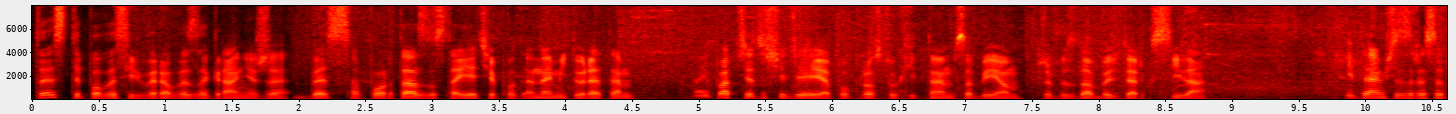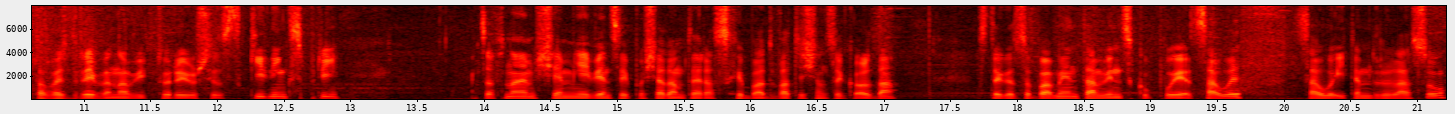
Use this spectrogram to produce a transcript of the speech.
To jest typowe silverowe zagranie, że bez supporta zostajecie pod enemy turetem, no i patrzcie co się dzieje, ja po prostu hitnąłem sobie ją, żeby zdobyć Dark Seala. I dałem się zresetować Dravenowi, który już jest Killing Spree. Cofnąłem się, mniej więcej posiadam teraz chyba 2000 golda, z tego co pamiętam, więc kupuję cały, cały item do lasu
